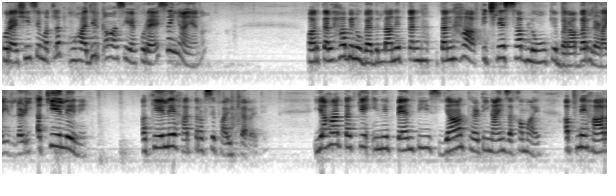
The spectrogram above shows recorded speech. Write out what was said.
कुरैशी से मतलब मुहाजिर कहाँ से है? कुरैश से ही आए हैं ना? और तलहा बिन उबैदुल्ला ने तन, तनहा पिछले सब लोगों के बराबर लड़ाई लड़ी अकेले ने। अकेले हर तरफ़ से फाइट कर रहे थे। यहाँ तक कि इन्हें पैंतीस या थर्टी नाइन जख्म आए। अपने हाथ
